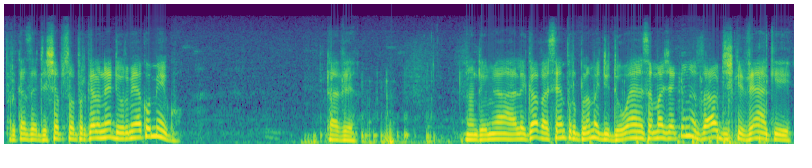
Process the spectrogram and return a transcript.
por causa desta pessoa, porque ela nem dormia comigo. Está vendo? Não dormia, alegava sempre problema de doença, mas aqui nos áudios que vem aqui,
